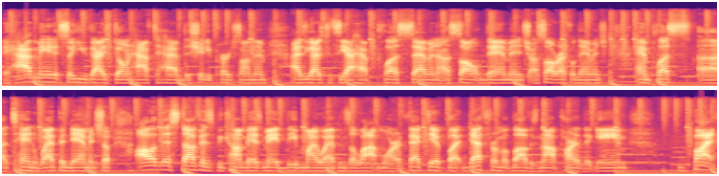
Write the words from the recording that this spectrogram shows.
They have made it so you guys don't have to have the shitty perks on them. As you guys can see, I have plus 7 assault damage, assault rifle damage, and plus, uh, 10 weapon damage. So all of this stuff has become, has made the, my weapons a lot more effective, but Death from Above is not part of the game. But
